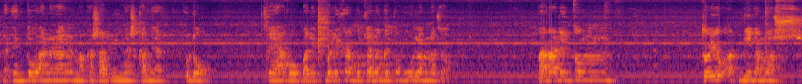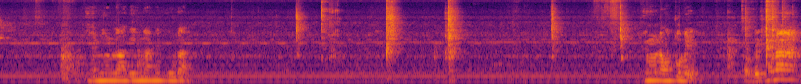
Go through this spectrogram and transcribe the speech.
Laking tuwa na namin makasalinas kami at udong. Kaya ako balik-balikan ko talaga tong ulam na to. Para din tong tuyo at ginamos. Yan yung laging namin ulam. Yung muna akong tubig. Tubig muna.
